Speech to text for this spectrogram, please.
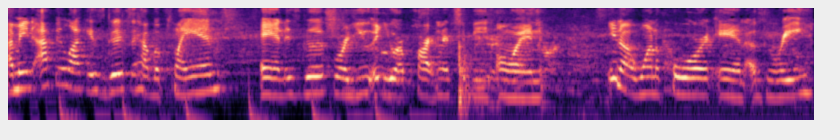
I mean, I feel like it's good to have a plan and it's good for you and your partner to be on, you know, one accord and agree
